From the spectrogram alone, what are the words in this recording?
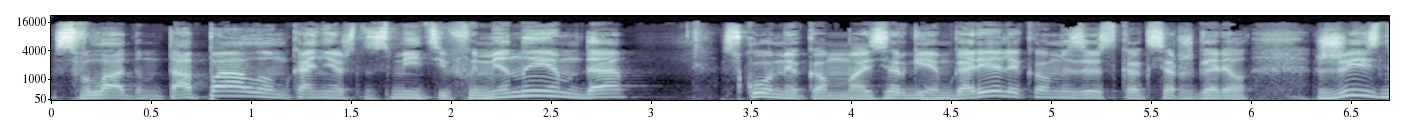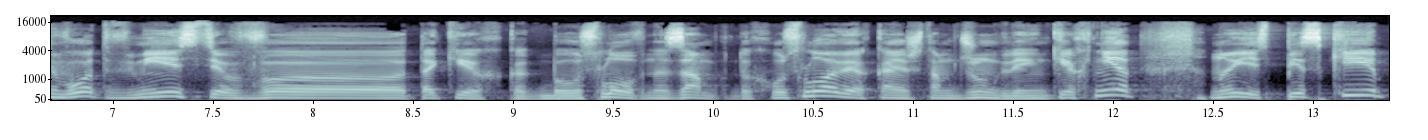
с Владом Топаловым, конечно, с Митей Фоминым, да, с комиком Сергеем Гореликовым, известно как Серж Горел. Жизнь вот вместе в таких как бы условно замкнутых условиях. Конечно, там джунглей никаких нет, но есть пески,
